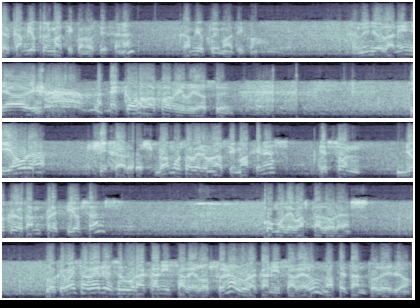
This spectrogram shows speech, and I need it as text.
El cambio climático nos dicen, ¿eh? Cambio climático. El niño y la niña y toda la familia, sí. Y ahora, fijaros, vamos a ver unas imágenes que son, yo creo, tan preciosas como devastadoras. Lo que vais a ver es el huracán Isabel. ¿Os suena el huracán Isabel? No hace tanto de ello.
